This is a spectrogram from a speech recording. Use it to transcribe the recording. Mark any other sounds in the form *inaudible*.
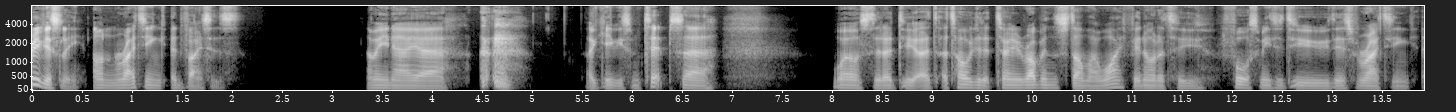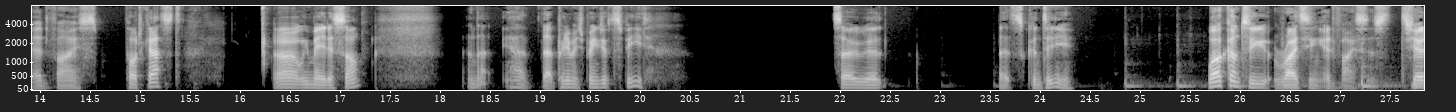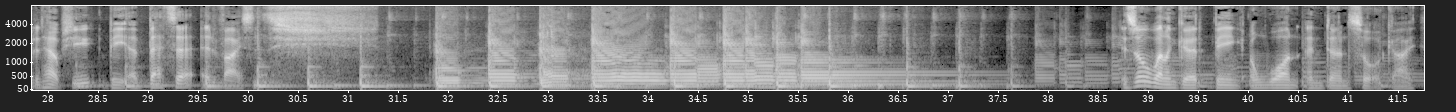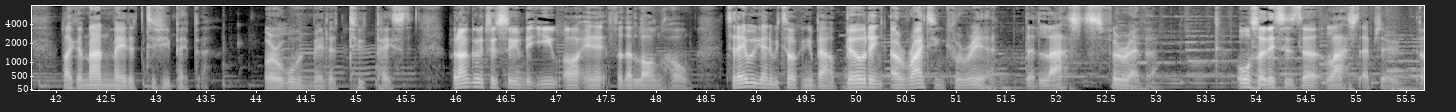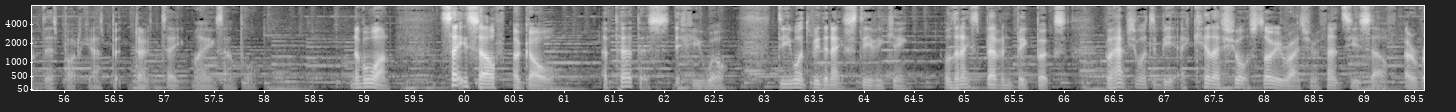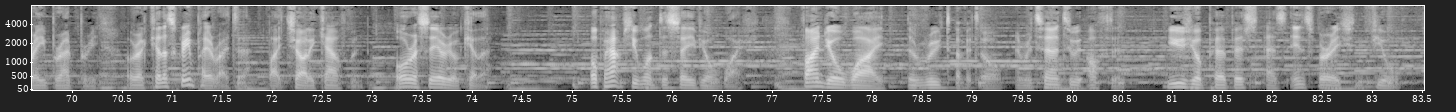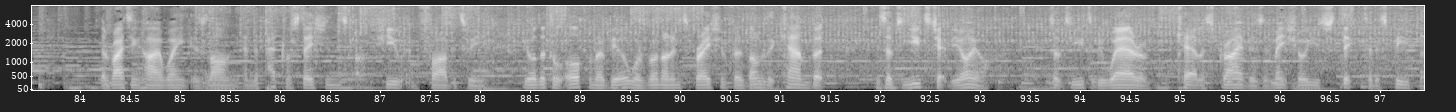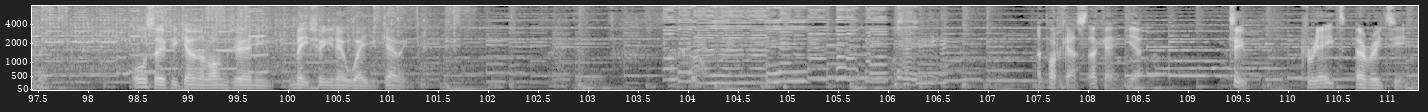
Previously on writing advices. I mean, I uh, *clears throat* I gave you some tips. Uh, what else did I do? I, I told you that Tony Robbins stole my wife in order to force me to do this writing advice podcast. Uh, we made a song, and that yeah, that pretty much brings you up to speed. So uh, let's continue. Welcome to Writing Advices, the show that helps you be a better advisor. Shh. It's all well and good being a one and done sort of guy, like a man made of tissue paper or a woman made of toothpaste, but I'm going to assume that you are in it for the long haul. Today we're going to be talking about building a writing career that lasts forever. Also, this is the last episode of this podcast, but don't take my example. Number one, set yourself a goal, a purpose, if you will. Do you want to be the next Stephen King? Or the next Bevan Big Books? Perhaps you want to be a killer short story writer and fancy yourself a Ray Bradbury, or a killer screenplay writer like Charlie Kaufman, or a serial killer. Or perhaps you want to save your wife. Find your why, the root of it all, and return to it often. Use your purpose as inspiration fuel. The writing highway is long and the petrol stations are few and far between. Your little automobile will run on inspiration for as long as it can, but it's up to you to check the oil. It's up to you to beware of careless drivers and make sure you stick to the speed limit. Also, if you're going on a long journey, make sure you know where you're going. A podcast, okay, yeah. Two, create a routine.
